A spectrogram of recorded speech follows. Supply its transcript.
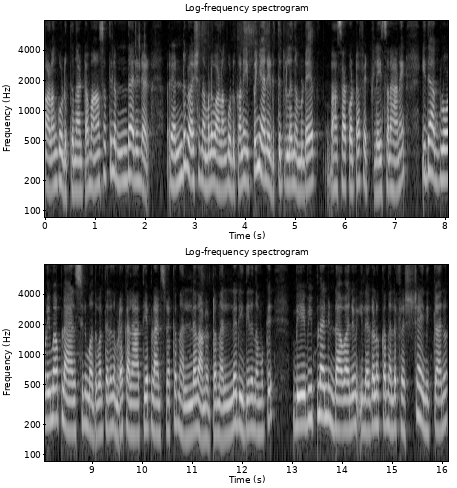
വളം കൊടുക്കുന്ന കേട്ടോ. മാസത്തിൽ എന്തായാലും രണ്ട് പ്രാവശ്യം നമ്മൾ വളം കൊടുക്കണം. ഇപ്പം ഞാൻ എടുത്തിട്ടുള്ളത് നമ്മുടെ ബാസാക്കോട്ട ഫെർട്ടിലൈസറാണ്. ഇത് അഗ്ലോണിമ പ്ലാന്റ്സിനും അതുപോലെ തന്നെ നമ്മുടെ കലാത്തിയ പ്ലാന്റ്സിനൊക്കെ നല്ലതാണ് കേട്ടോ. നല്ല രീതിയിൽ നമുക്ക് ബേബി പ്ലാന്റ് ഉണ്ടാവാനും ഇലകളൊക്കെ നല്ല ഫ്രഷായി നിൽക്കാനും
